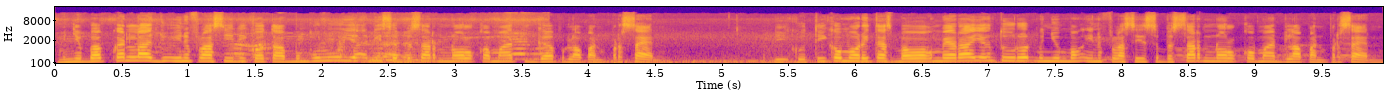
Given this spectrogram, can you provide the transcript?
menyebabkan laju inflasi di kota Bengkulu yakni sebesar 0,38 persen. Diikuti komoditas bawang merah yang turut menyumbang inflasi sebesar 0,8 persen.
